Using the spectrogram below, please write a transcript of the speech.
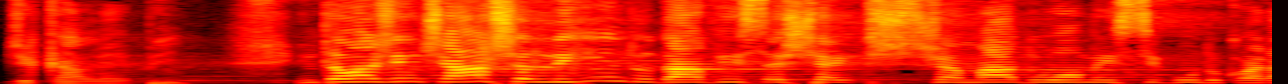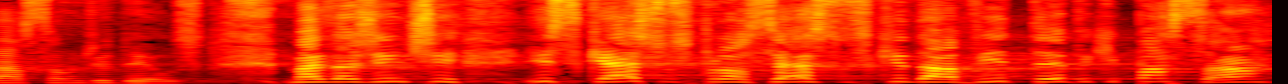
de Caleb. Então a gente acha lindo Davi ser chamado o homem segundo o coração de Deus. Mas a gente esquece os processos que Davi teve que passar.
